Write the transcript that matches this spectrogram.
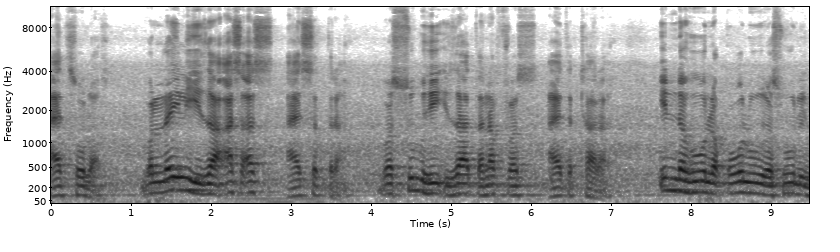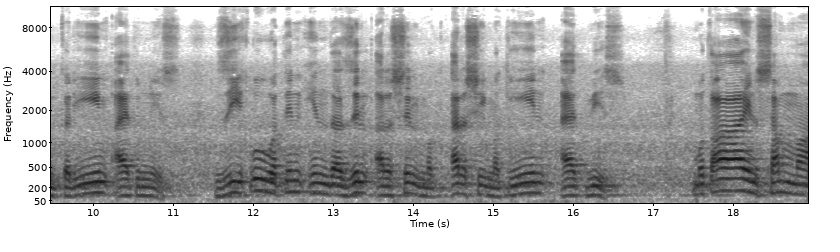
आयत सोलह। वल्लैली इज़ा अस अस, आयत सत्रह। व सुबह इज़ा तनफ़स, आयत अट्ठारह इन लक़ोल रसूल करीम आयत उन्नीस जी क़ुवतिन इन दिल अरशिल अरशी मकीन आयत बीस मुताइन सम्मा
